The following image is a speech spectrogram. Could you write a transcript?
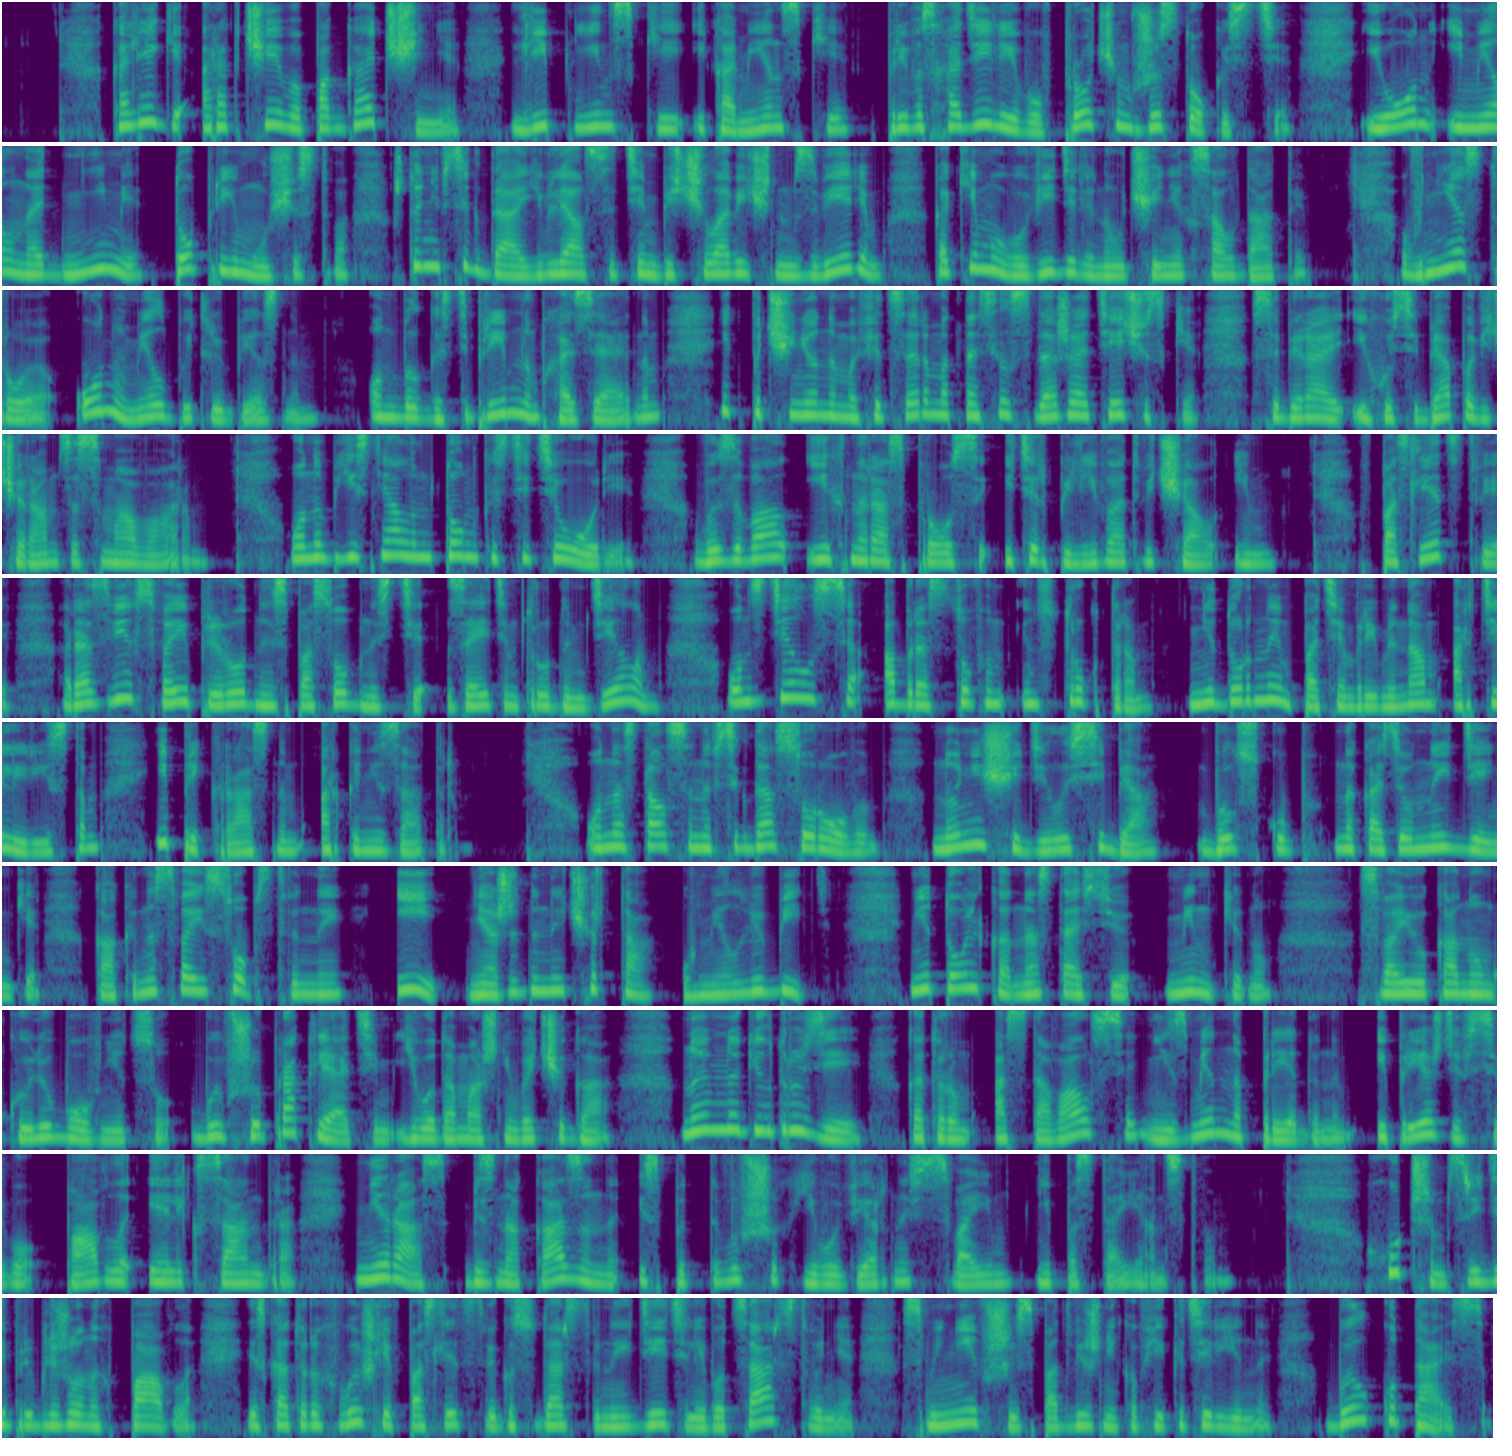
Коллеги Аракчеева по Гатчине, Липнинские и Каменские, превосходили его, впрочем, в жестокости, и он имел над ними то преимущество, что не всегда являлся тем бесчеловечным зверем, каким его видели на учениях солдаты. Вне строя он умел быть любезным. Он был гостеприимным хозяином и к подчиненным офицерам относился даже отечески, собирая их у себя по вечерам за самоваром. Он объяснял им тонкости теории, вызывал их на расспросы и терпеливо отвечал им. Впоследствии, развив свои природные способности за этим трудным делом, он сделался образцовым инструктором, недурным по тем временам артиллеристом и прекрасным организатором. Он остался навсегда суровым, но не щадил и себя. Был скуп на казенные деньги, как и на свои собственные, и, неожиданная черта, умел любить. Не только Настасью Минкину, свою экономку и любовницу, бывшую проклятием его домашнего очага, но и многих друзей, которым оставался неизменно преданным, и прежде всего Павла и Александра, не раз безнаказанно испытывавших его верность своим непостоянством. Худшим среди приближенных Павла, из которых вышли впоследствии государственные деятели его царствования, сменившие сподвижников Екатерины, был Кутайсов,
